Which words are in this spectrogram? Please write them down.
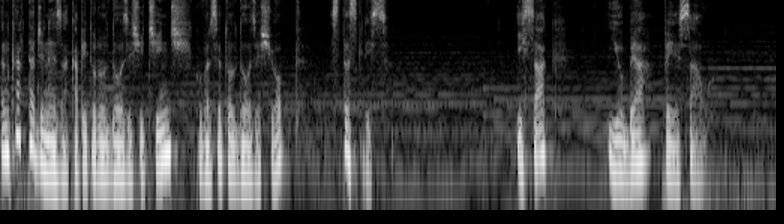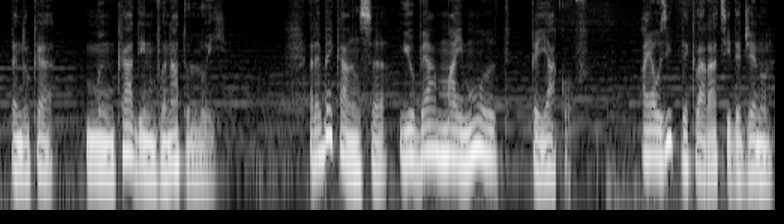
În Cartea Geneza, capitolul 25, cu versetul 28, stă scris Isaac iubea pe Esau, pentru că mânca din vânatul lui. Rebecca însă iubea mai mult pe Iacov. Ai auzit declarații de genul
